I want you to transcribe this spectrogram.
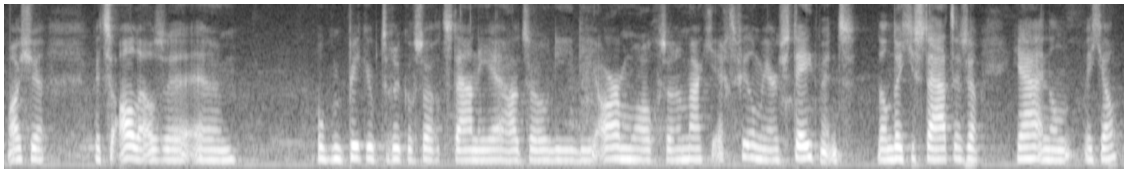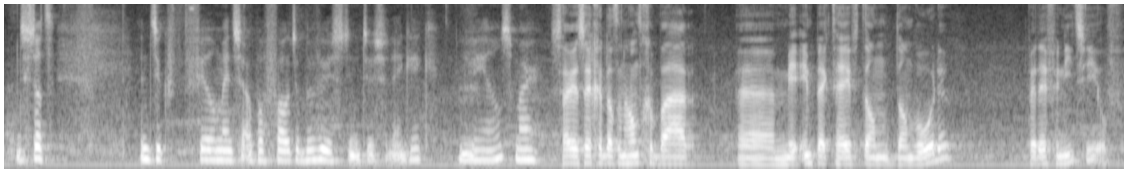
Maar als je met z'n allen als, ehm, op een pick-up truck of zo gaat staan en je houdt zo die, die arm omhoog of zo, dan maak je echt veel meer een statement dan dat je staat en zo. Ja, en dan weet je wel. Dus dat. En natuurlijk veel mensen ook wel fotobewust intussen, denk ik, in de wereld. Maar Zou je zeggen dat een handgebaar eh, meer impact heeft dan, dan woorden? Per definitie? Of?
